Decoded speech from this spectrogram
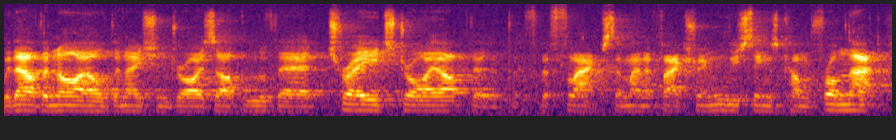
Without the Nile, the nation dries up. All of their trades dry up. The, the, the flax, the manufacturing, all these things come from that.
